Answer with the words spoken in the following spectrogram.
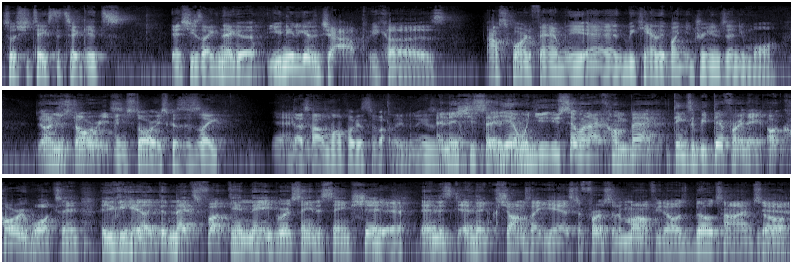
So she takes the tickets, and she's like, "Nigga, you need to get a job because I'm supporting the family, and we can't live on your dreams anymore On your stories. on your stories because it's like Yeah, that's how motherfuckers survive. Like, niggas, And then she said, "Yeah, when you, you said when I come back, things would be different." And then uh, Corey walks in, and you can hear like the next fucking neighbor saying the same shit. Yeah. And it's, and then Sean's like, "Yeah, it's the first of the month. You know, it's bill time, so Yeah.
